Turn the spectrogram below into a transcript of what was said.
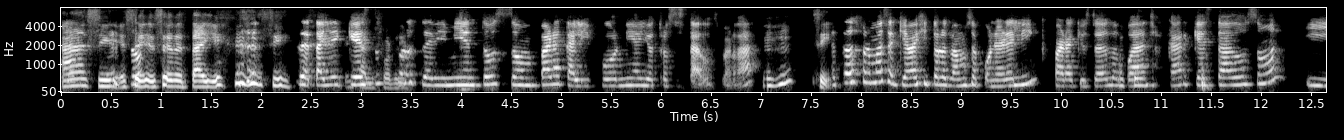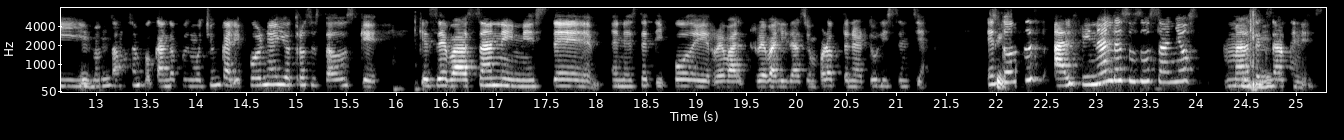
Ah, sí, ese, ese, detalle. sí. Detalle que estos procedimientos son para California y otros estados, ¿verdad? sí. De todas formas, aquí abajito les vamos a poner el link para que ustedes lo puedan checar, qué estados son y nos estamos enfocando pues mucho en California y otros estados que, que se basan en este, en este tipo de revalidación para obtener tu licencia. Entonces, al final de esos dos años, más exámenes.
